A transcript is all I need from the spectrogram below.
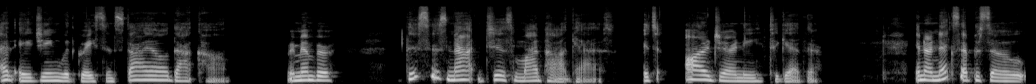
at agingwithgraceandstyle.com. Remember, this is not just my podcast, it's our journey together. In our next episode,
